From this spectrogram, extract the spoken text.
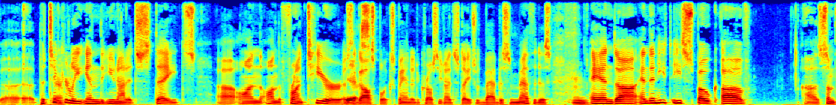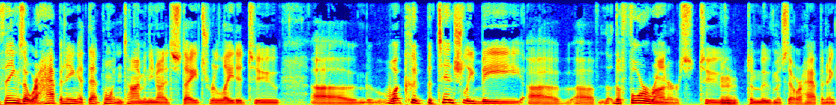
uh, particularly yeah. in the United States. Uh, on on the frontier as yes. the gospel expanded across the United States with Baptists and Methodists, mm. and uh, and then he he spoke of uh, some things that were happening at that point in time in the United States related to uh, what could potentially be uh, uh, the forerunners to mm. to movements that were happening.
